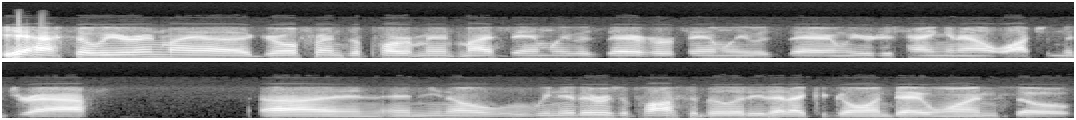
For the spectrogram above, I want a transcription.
Yeah, so we were in my uh, girlfriend's apartment. My family was there, her family was there, and we were just hanging out watching the draft. Uh, and and you know, we knew there was a possibility that I could go on day one, so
